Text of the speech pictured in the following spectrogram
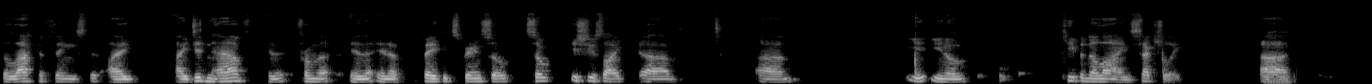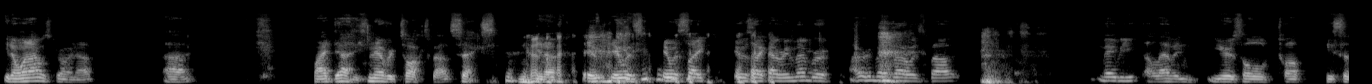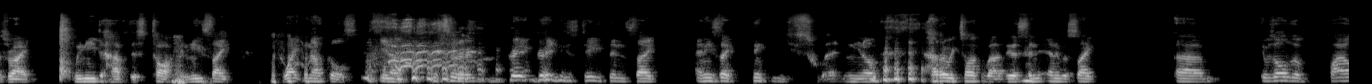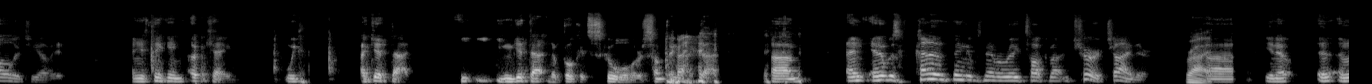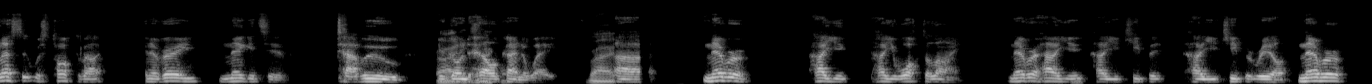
the lack of things that I I didn't have in, from a, in, a, in a faith experience. So so issues like um, um, you, you know keeping the line sexually. Uh, Mhm. You know, when I was growing up, uh, my daddy's never talked about sex. you know, it, it was it was like it was like I remember I remember I was about maybe 11 years old, 12. He says, "Right, we need to have this talk," and he's like white knuckles, you know, sort of grit, gritting his teeth, and it's like, and he's like thinking, "You sweating, you know? How do we talk about this?" And and it was like, um, it was all the biology of it, and you're thinking, okay, we, I get that. You, can get that in a book at school or something like that. Um, and, and it was kind of the thing that was never really talked about in church either. right. Uh, you know, unless it was talked about in a very negative, taboo, you're Right, going to hell kind of way. right. Uh, never how you how you walk the line. Never how you how you keep it how you keep it real. Never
